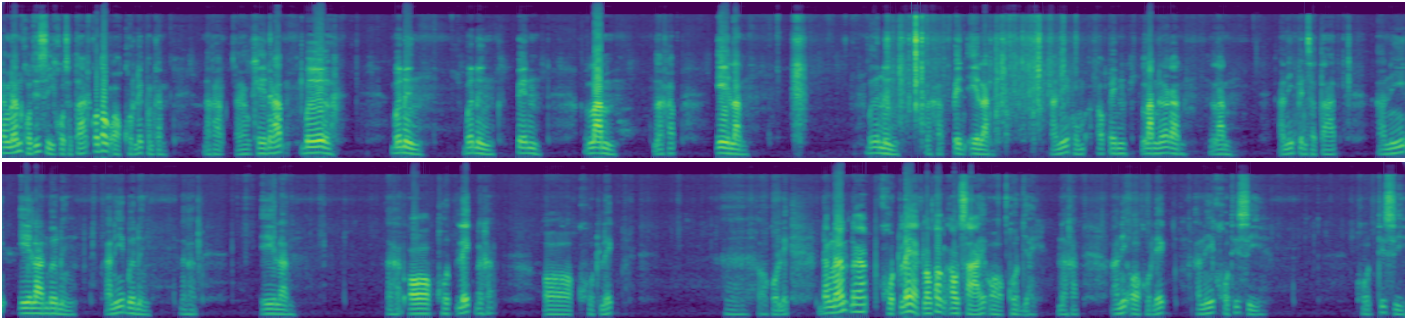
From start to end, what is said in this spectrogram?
ดังนั้นขดที่สี่ขดสตาร์ทก็ต้องออกขดเล็กเหมือนกันนะครับอ่โอเคนะครับ เบอร์ เบอร์หนึ่ง เบอร์หนึ่งเป็นลันนะครับ เอลัน บอร์หนึ่งนะครับ เป็นเอลันอันนี้ผมเอาเป็นลันแล้วกันลัน อันนี้เป็นสตาร์ท อันนี้เอลันเบอร์หนึ่งอันนี้เบอร์หนึ่งนะครับเอลันนะครับออกขดเล็กนะครับ ออกขดเล็กออกขดเล็ก ดังนั้นนะครับขดแรกเราต้องเอาสายออกขดใหญ่นะครับ อันนี้ออกขดเล็ก อันนี้ขดที่สี่ขดที่สี่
